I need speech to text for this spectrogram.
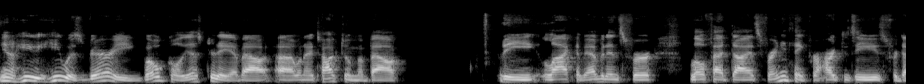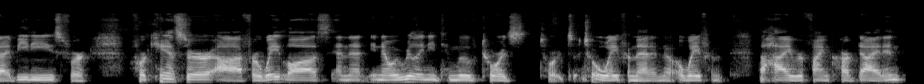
you know, he he was very vocal yesterday about uh, when I talked to him about the lack of evidence for low fat diets for anything for heart disease for diabetes for for cancer uh, for weight loss and that you know we really need to move towards towards to, away from that and away from the high refined carb diet. And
